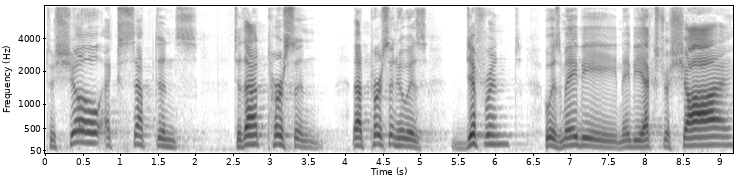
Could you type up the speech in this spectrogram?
to show acceptance to that person, that person who is different, who is maybe, maybe extra shy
